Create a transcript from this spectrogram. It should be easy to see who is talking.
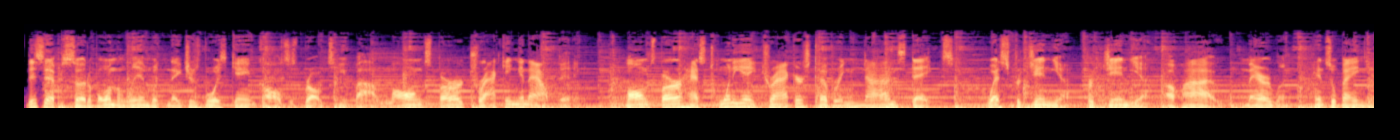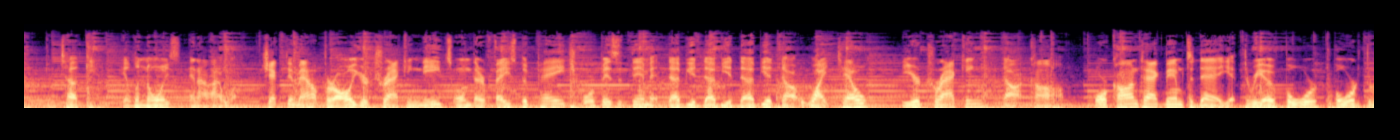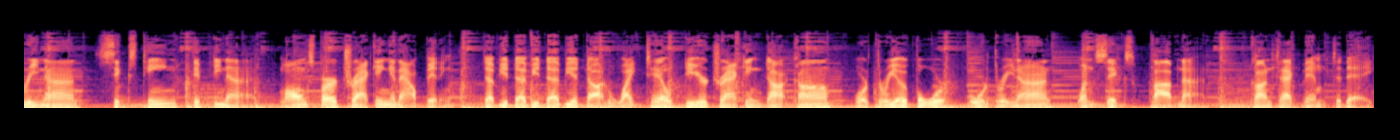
Speaker 1: This episode of On the Limb with Nature's Voice Game Calls is brought to you by Longspur Tracking and Outfitting. Longspur has 28 trackers covering nine states West Virginia, Virginia, Ohio, Maryland, Pennsylvania, Kentucky, Illinois, and Iowa. Check them out for all your tracking needs on their Facebook page or visit them at www.whitetaildeertracking.com or contact them today at 304 439 1659. Longspur Tracking and Outfitting. www.whitetaildeertracking.com or 304 439 1659. Contact them today.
